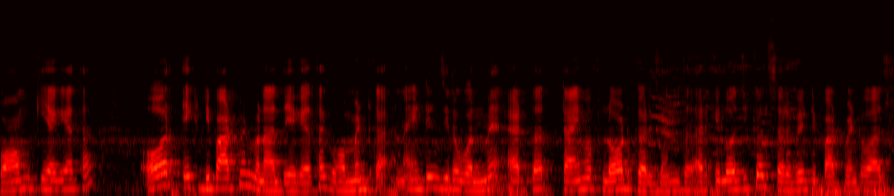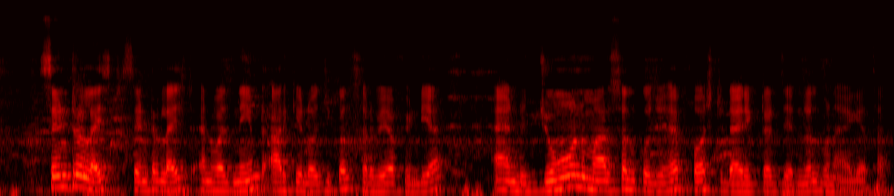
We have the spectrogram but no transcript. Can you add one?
फॉर्म किया गया था और एक डिपार्टमेंट बना दिया गया था गवर्नमेंट का। 1901 में at the time of Lord Curzon the archaeological survey department was centralised centralised and was named archaeological survey of India and John Marshall को जो है फ़र्स्ट डायरेक्टर जनरल बनाया गया था।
